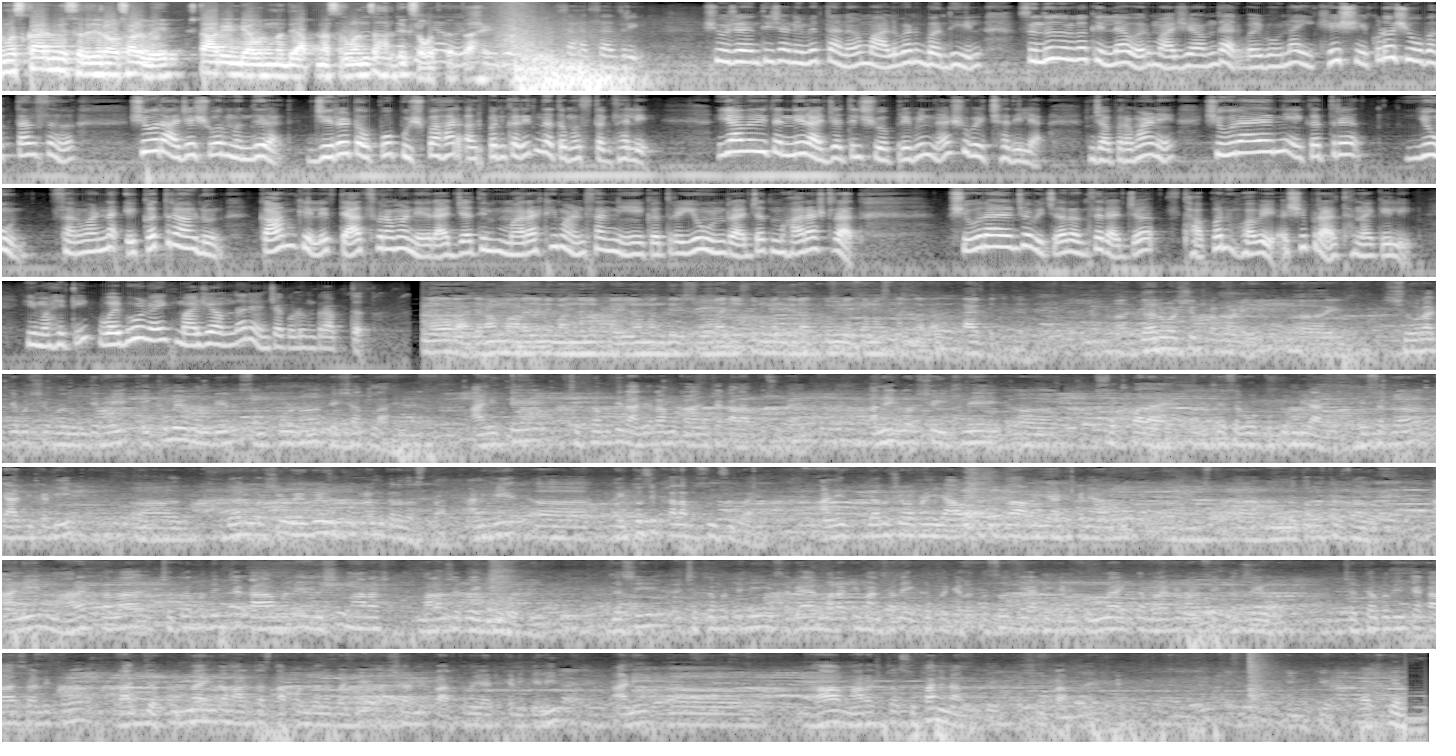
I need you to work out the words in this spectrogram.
नमस्कार मी Sarjerao Salve star India वनमध्ये आपणा सर्वांचं हार्दिक स्वागत करत आहे. साजरी शिवजयंतीच्या निमित्तानं मालवणमधील सिंधुदुर्ग किल्ल्यावर माजी आमदार वैभव नाईक हे शेकडो शिवभक्तांसह शिवराजेश्वर मंदिरात जिरटोपो पुष्पहार अर्पण करीत नतमस्तक झाले. यावेळी त्यांनी राज्यातील शिवप्रेमींना शुभेच्छा दिल्या ज्याप्रमाणे शिवरायांनी एकत्र येऊन सर्वांना एकत्र आणून काम केले. त्याचप्रमाणे राज्यातील मराठी माणसांनी एकत्र येऊन राज्यात महाराष्ट्रात शिवरायांच्या विचारांचे राज्य स्थापन व्हावे अशी प्रार्थना केली. ही माहिती वैभव नाईक माजी आमदार यांच्याकडून प्राप्त. राजाराम महाराजांनी बांधलेलं पहिलं मंदिर शिवराजेश्वर मंदिरात तुम्ही नतमस्तक झाला काय प्रतिक्रिया? दरवर्षीप्रमाणे अ, शिवराज्य शिव मंदिर हे एकमेव मंदिर संपूर्ण देशातलं आहे. आणि ते छत्रपती राजाराम काळांच्या काळापासून आहे. अनेक वर्ष इथले सतपाळ आहेत इथले सर्व कुटुंबीय आहेत. हे सगळं या ठिकाणी दरवर्षी वेगवेगळे उपक्रम करत असतात. आणि हे ऐतिहासिक कालापासून सुरू आहे. आणि दरवर्षीप्रमाणे यावर्षीसुद्धा आम्ही या ठिकाणी आलो. नतमस्तक झालो. आणि महाराष्ट्राला छत्रपतींच्या काळामध्ये जशी महाराष्ट्र महाराष्ट्राची एकजूट होती जशी छत्रपतींनी सगळ्या मराठी माणसांना एकत्र केलं तसंच या ठिकाणी पुन्हा एकदा मराठी माणसं एकत्र येऊन छत्रपतींच्या काळासाठी खरं राज्य पुन्हा एकदा महाराष्ट्रात स्थापन झालं पाहिजे अशी आम्ही प्रार्थना या ठिकाणी केली. आणि हा महाराष्ट्र सुखाने नांदू दे अशी प्रार्थना या ठिकाणी That's good.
